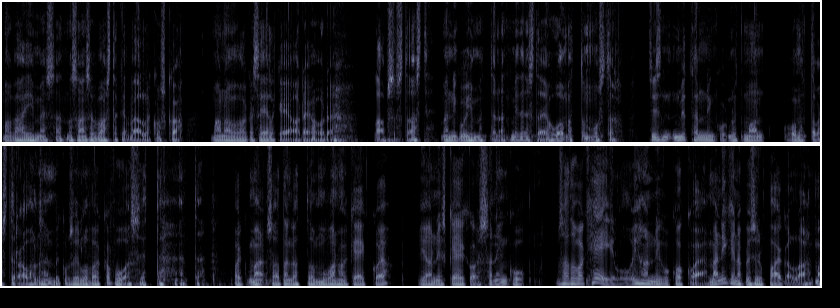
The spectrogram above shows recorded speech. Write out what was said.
Mä oon vähän ihmeessä, että mä sain sen vasta keväällä, koska mä oon ollut aika selkeä ADHD lapsesta asti. Mä en niin kuin ihmettänyt, että miten sitä ei huomattu musta. Siis nythän niin kuin, nyt mä oon huomattavasti rauhallisempi kuin silloin vaikka vuosi sitten. Että vaikka mä saatan katsoa mun vanhoja keikkoja ja niissä keikoissa niin kuin, mä saatan vaikka heilua ihan niin kuin koko ajan. Mä en ikinä pysynyt paikallaan. Mä,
